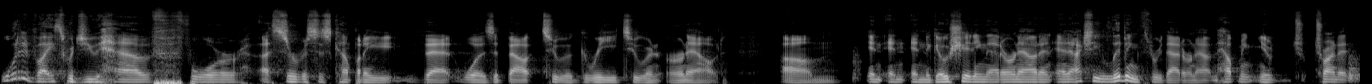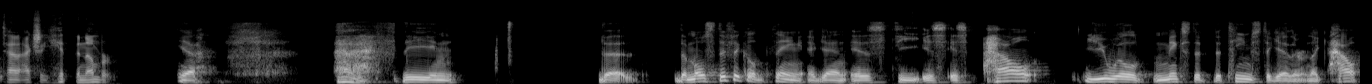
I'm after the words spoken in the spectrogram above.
What advice would you have for a services company that was about to agree to an earnout, um, in, in, in negotiating that earnout and, and actually living through that earnout and helping, you know, tr- trying to, to actually hit the number? Yeah. the the the most difficult thing again is the is is how you will mix the, the teams together. Like how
